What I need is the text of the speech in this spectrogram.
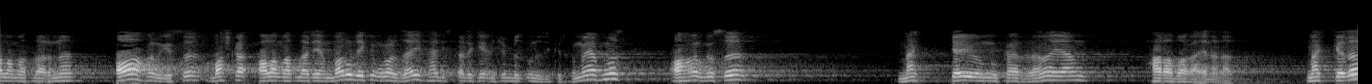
alomatlarini oxirgisi boshqa alomatlari ham boru lekin ular zaif hadislarda kelgani uchun biz uni zikr qilmayapmiz. Oxirgisi makkayu mukarrama ham harobaga aylanadi. Makkada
